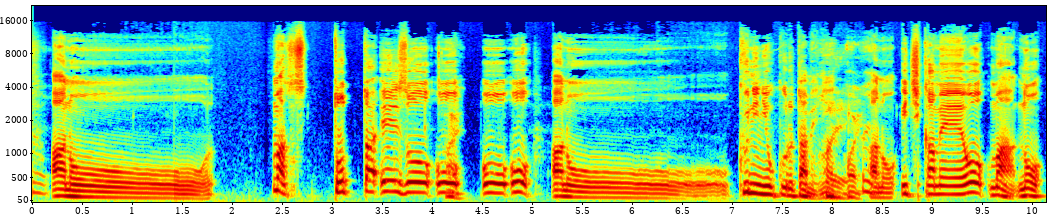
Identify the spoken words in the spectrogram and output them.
うん。あのーまあ、す撮った映像を、はいを、をあのー国に送るために、はい。はい。あの、1カメを、まあ、の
